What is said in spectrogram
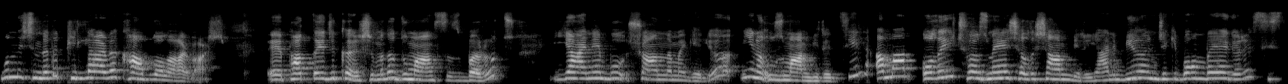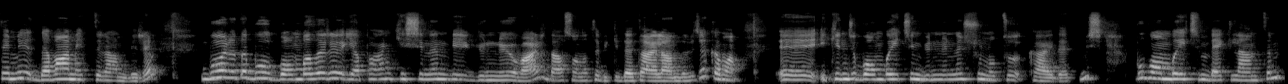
Bunun içinde de piller ve kablolar var. Ee, patlayıcı karışımı da dumansız barut. Yani bu şu anlama geliyor. Yine uzman biri değil ama olayı çözmeye çalışan biri. Yani bir önceki bombaya göre sistemi devam ettiren biri. Bu arada bu bombaları yapan kişinin bir günlüğü var. Daha sonra tabii ki detaylandıracak ama e, ikinci bomba için günlüğüne şu notu kaydetmiş. Bu bomba için beklentim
